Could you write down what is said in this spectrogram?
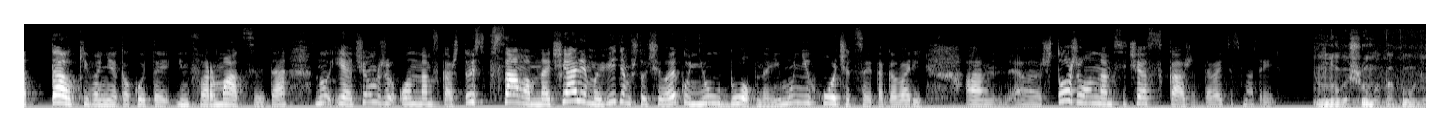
отталкивание какой-то информации, да. Ну и о чем же он нам скажет? То есть в самом начале мы видим, что человеку неудобно, ему не хочется это говорить. А, а, что же он нам сейчас скажет? Давайте смотреть. Много шума по поводу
